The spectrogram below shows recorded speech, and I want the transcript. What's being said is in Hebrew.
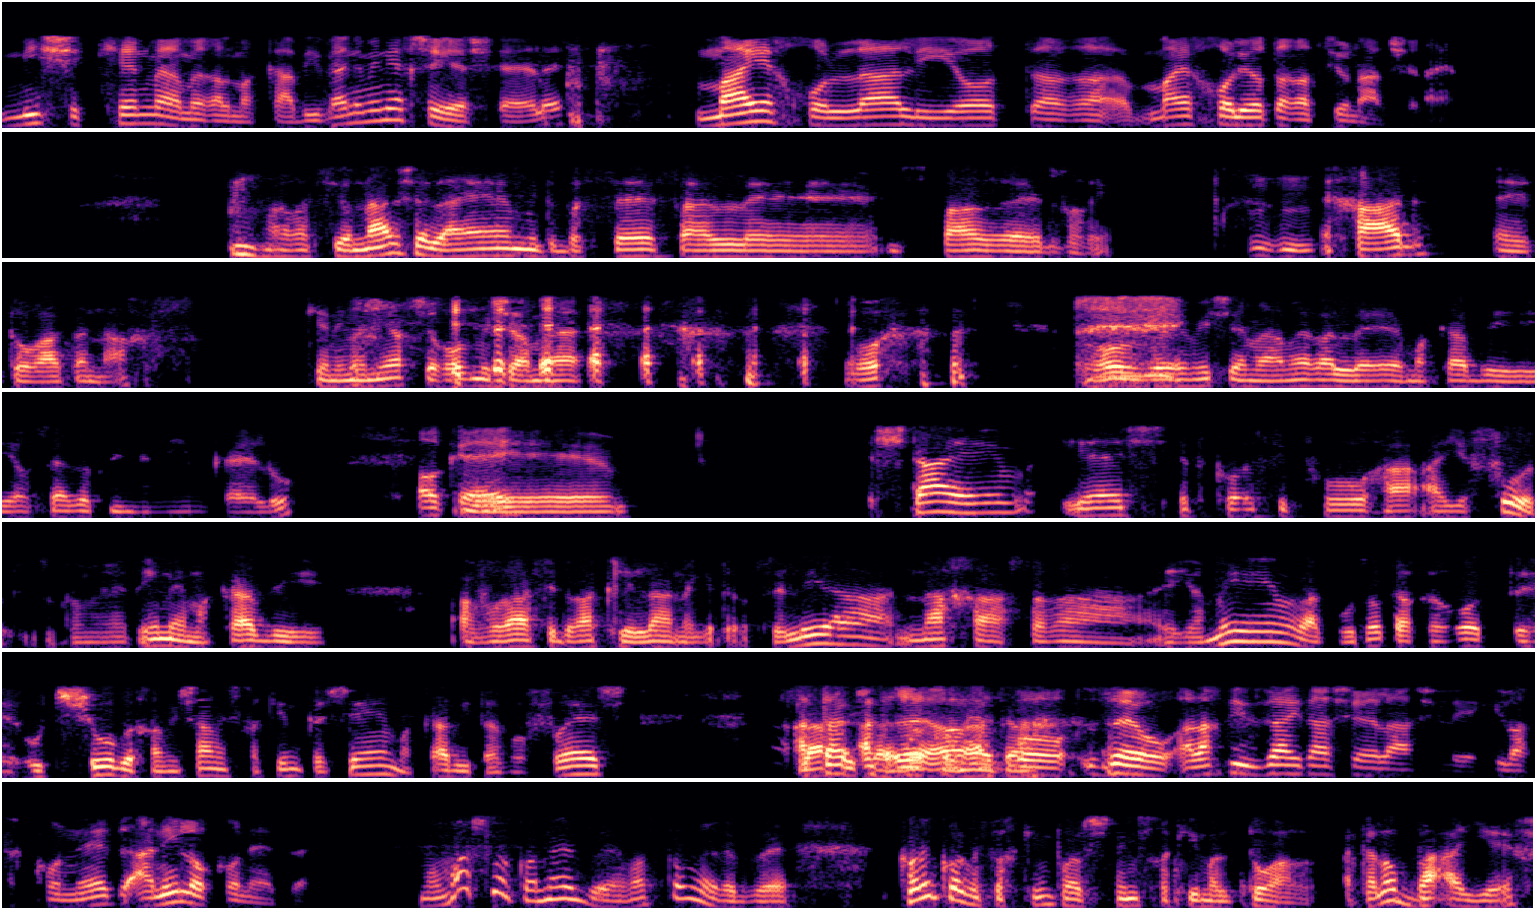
מי שכן מהמר על מכבי, ואני מניח שיש כאלה, מה, יכולה להיות, מה יכול להיות הרציונל שלהם? הרציונל שלהם מתבסס על uh, מספר uh, דברים. Mm-hmm. אחד, uh, תורת הנאחס, כי אני מניח שרוב מי שהמר... רוב, רוב מי שמהמר על uh, מכבי עושה זאת ממניעים כאלו. אוקיי. Okay. Uh, שתיים, יש את כל סיפור העייפות. זאת אומרת, הנה, מכבי עברה סדרה קלילה נגד הרצליה, נחה עשרה ימים, והקבוצות האחרות אה, הותשו בחמישה משחקים קשים, מכבי תבוא פרש. זהו, הלכתי, זו הייתה השאלה שלי. כאילו, אתה קונה את זה? אני לא קונה את זה. ממש לא קונה את זה, מה זאת אומרת? זה... קודם כל משחקים פה על שני משחקים על תואר. אתה לא בא עייף,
